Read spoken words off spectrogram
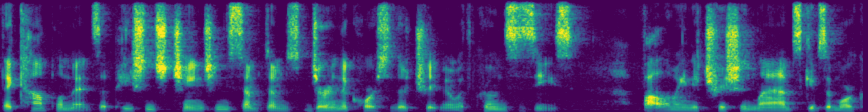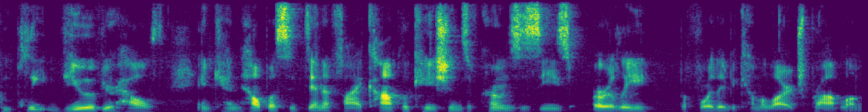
that complements a patient's changing symptoms during the course of their treatment with Crohn's disease. Following nutrition labs gives a more complete view of your health and can help us identify complications of Crohn's disease early before they become a large problem.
